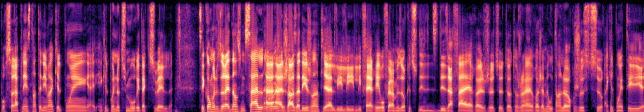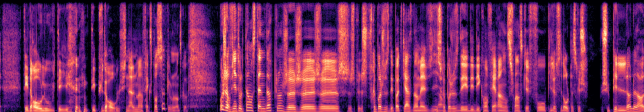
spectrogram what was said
pour se rappeler instantanément à quel point à quel point notre humour est actuel c'est con, moi, je dirais, être dans une salle à, Oui, oui. à jaser à des gens puis à les, les- les faire rire au fur et à mesure que tu dis des affaires. euh, Je, tu n'auras jamais autant l'heure juste sur à quel point t'es es drôle ou t'es es plus drôle, finalement. Fait c'est pour ça que, en tout cas, moi, je reviens tout le temps au stand-up. Je je, je, je, ferai pas juste des podcasts dans ma vie. Je ferai pas juste des, des, des conférences. Je pense qu'il faut... Puis là, c'est drôle parce que je, je suis pile là, là, dans,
